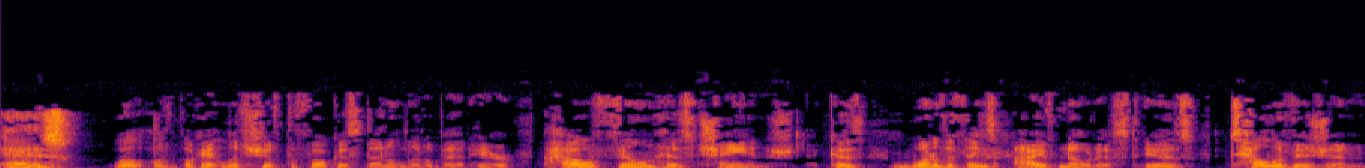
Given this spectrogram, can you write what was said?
airs. Well, okay, let's shift the focus then a little bit here. How film has changed. Because one of the things I've noticed is television,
